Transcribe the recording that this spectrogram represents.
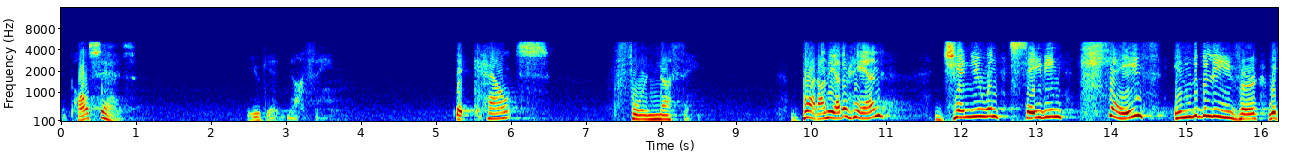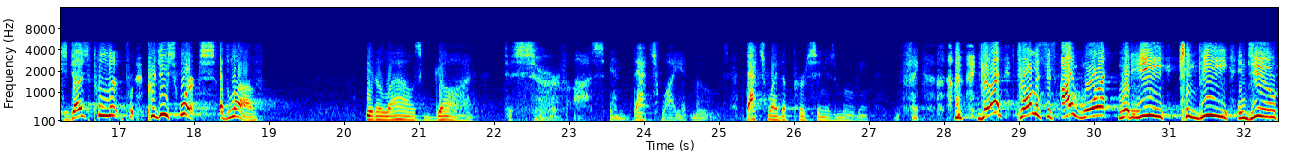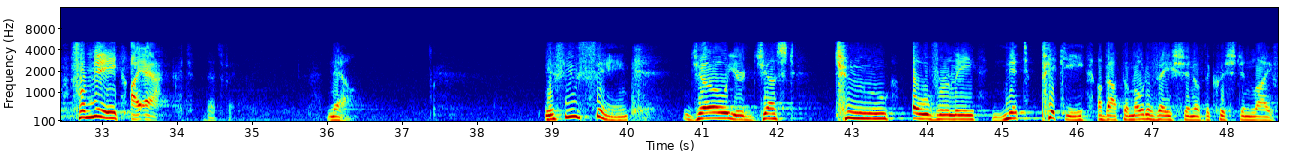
And Paul says, you get nothing. It counts for nothing. But on the other hand, genuine saving faith in the believer, which does produce works of love, it allows God to serve us. And that's why it moves. That's why the person is moving. God promises, I want what He can be and do for me. I act. That's faith. Now, if you think, Joe, you're just too overly nitpicky about the motivation of the Christian life,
